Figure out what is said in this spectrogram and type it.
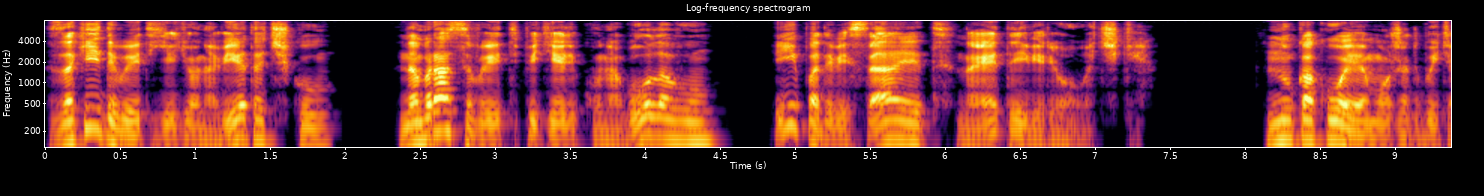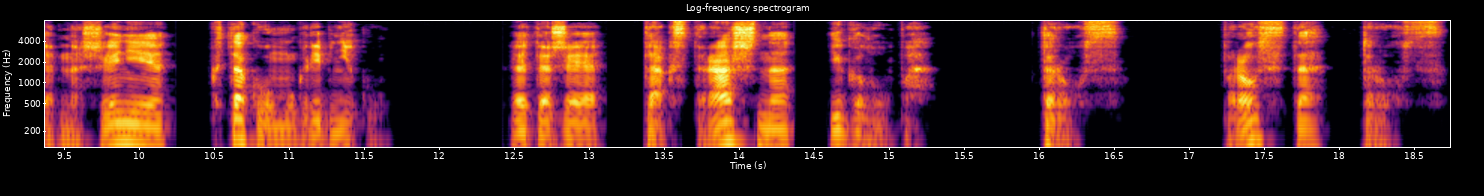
закидывает ее на веточку, набрасывает петельку на голову и подвисает на этой веревочке. Ну какое может быть отношение к такому грибнику? Это же так страшно и глупо. трус. Просто трус.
